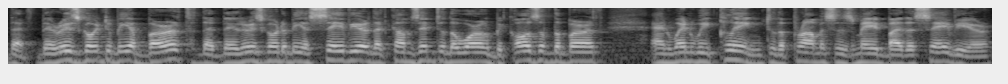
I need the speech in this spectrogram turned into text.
that there is going to be a birth, that there is going to be a Savior that comes into the world because of the birth. And when we cling to the promises made by the Savior,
